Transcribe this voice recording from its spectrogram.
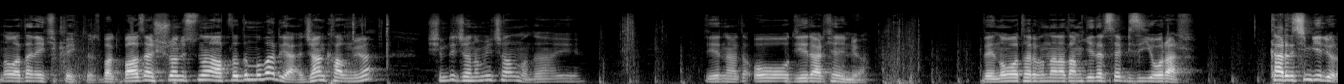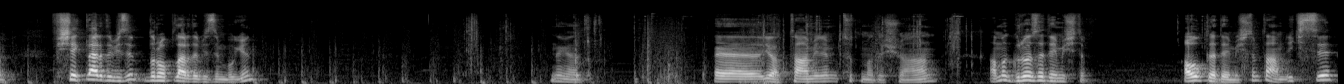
Nova'dan ekip bekliyoruz. Bak bazen şuranın üstünden atladım mı var ya can kalmıyor. Şimdi canımı hiç almadı ha iyi. Diğeri nerede? Oo diğeri erken iniyor. Ve Nova tarafından adam gelirse bizi yorar. Kardeşim geliyorum. Fişekler de bizim, droplar da bizim bugün. Ne geldi? Ee, yok tahminim tutmadı şu an. Ama Groza demiştim. Avuk da demiştim. Tamam ikisi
